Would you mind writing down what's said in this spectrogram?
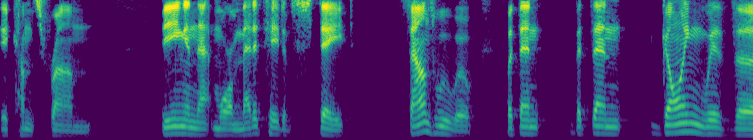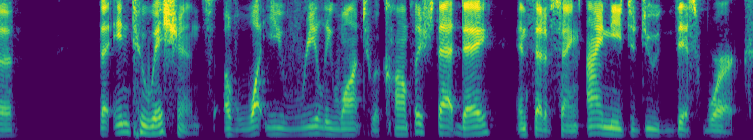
it comes from being in that more meditative state. Sounds woo woo but then but then going with the the intuitions of what you really want to accomplish that day instead of saying, I need to do this work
